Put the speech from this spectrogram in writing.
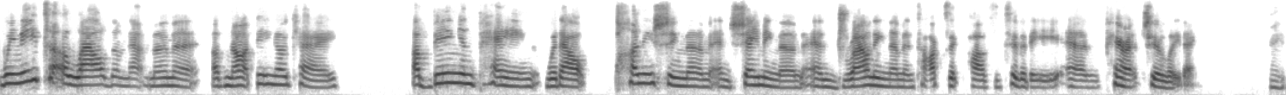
we need to allow them that moment of not being okay, of being in pain without punishing them and shaming them and drowning them in toxic positivity and parent cheerleading. Right.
